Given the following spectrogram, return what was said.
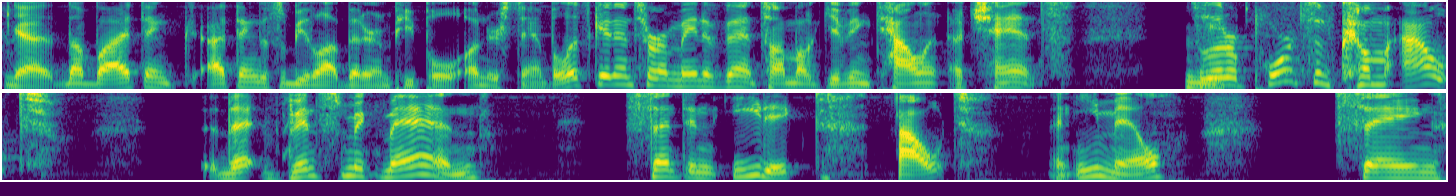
Yeah, no, but I think I think this will be a lot better and people understand. But let's get into our main event, talking about giving talent a chance. So the hmm. reports have come out that Vince McMahon sent an edict out, an email, saying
